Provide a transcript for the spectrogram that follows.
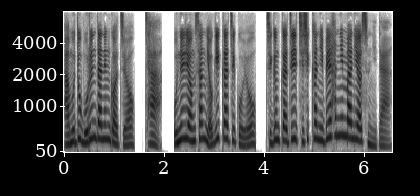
아무도 모른다는 거죠. 자, 오늘 영상 여기까지고요. 지금까지 지식한 입의 한 입만이었습니다.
